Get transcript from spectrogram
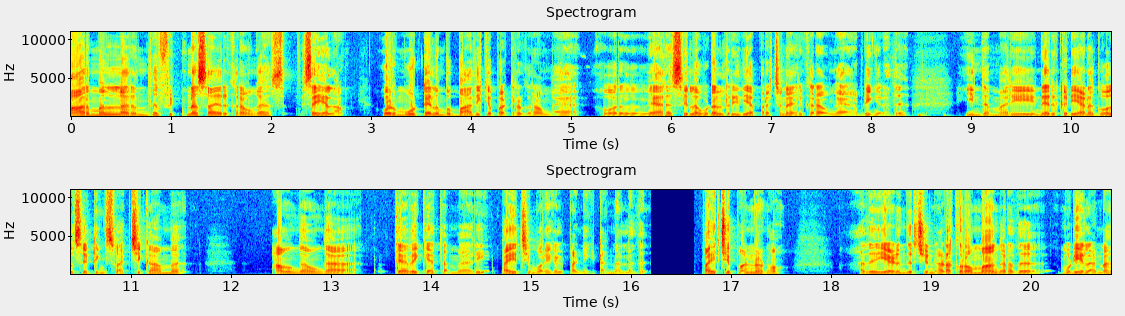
நார்மல்ல இருந்து ஃபிட்னஸாக இருக்கிறவங்க செய்யலாம். ஒரு மூட்டெலும்பு பாதிக்கப்பட்டிருக்கிறவங்க ஒரு வேறு சில உடல் ரீதியாக பிரச்சனை இருக்கிறவங்க அப்படிங்கிறது இந்த மாதிரி நெருக்கடியான கோல் செட்டிங்ஸ் வச்சுக்காமல் அவங்க அவங்க தேவைக்கேற்ற மாதிரி பயிற்சி முறைகள் பண்ணிக்கிட்டால் நல்லது. பயிற்சி பண்ணணும் அது எழுந்திரிச்சு நடக்கிறோமாங்கிறது முடியலைன்னா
